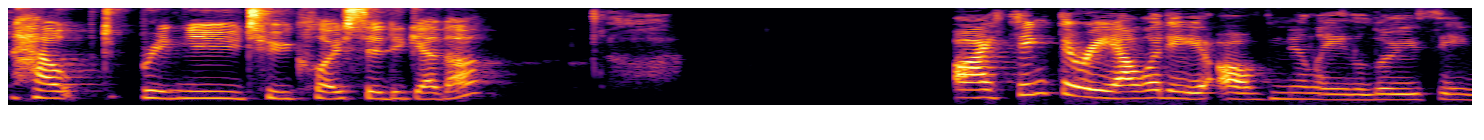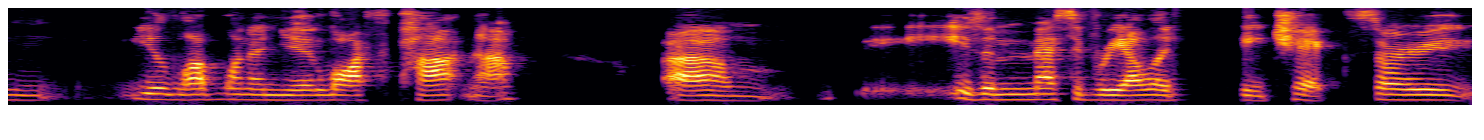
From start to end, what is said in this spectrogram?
helped bring you two closer together? I think the reality of nearly losing your loved one and your life partner um, is a massive reality check. So,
